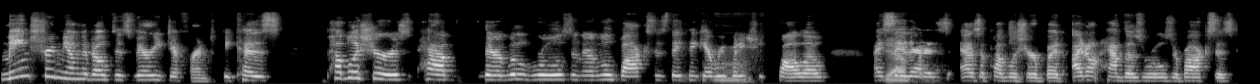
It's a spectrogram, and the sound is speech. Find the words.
mainstream young adult is very different because publishers have their little rules and their little boxes they think everybody Mm. should follow. I say that as as a publisher, but I don't have those rules or boxes.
